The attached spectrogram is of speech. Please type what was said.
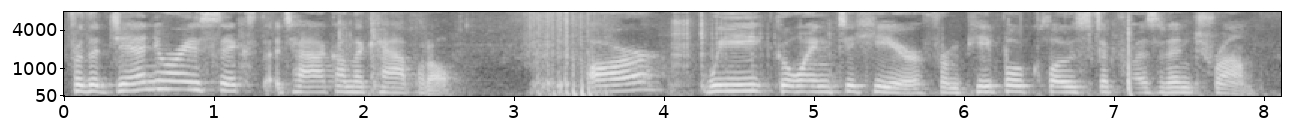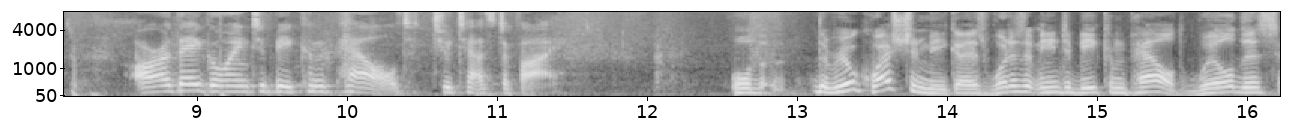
for the January 6th attack on the Capitol, are we going to hear from people close to President Trump? Are they going to be compelled to testify? Well, the, the, real question, Mika, is what does it mean to be compelled? Will this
